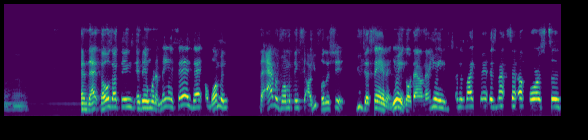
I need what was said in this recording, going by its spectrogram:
Mm-hmm. And that those are things. And then when a man says that, a woman, the average woman thinks, "Oh, you full of shit. You just saying that. You ain't go down there. You ain't." And it's like, man, it's not set up for us to.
